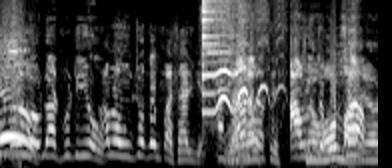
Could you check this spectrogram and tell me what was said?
રહ્યો. દોઢ ફૂટી જો આમાં ઊંચો કઈ. માર્યો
